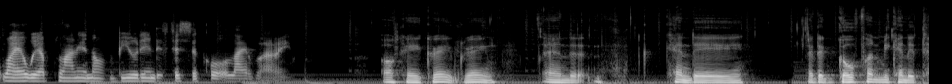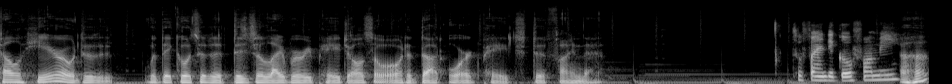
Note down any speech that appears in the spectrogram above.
while we are planning on building the physical library. Okay, great, great. And uh, can they, like the GoFundMe, can they tell here or do, would they go to the digital library page also or the .org page to find that? to find the GoFundMe. Uh huh.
